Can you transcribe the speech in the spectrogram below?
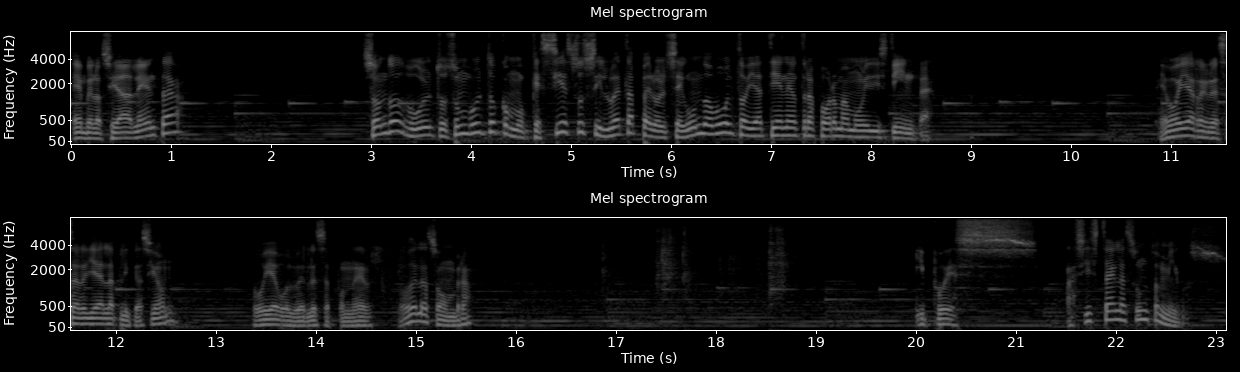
En velocidad lenta. Son dos bultos. Un bulto como que sí es su silueta, pero el segundo bulto ya tiene otra forma muy distinta. Me voy a regresar ya a la aplicación. Voy a volverles a poner lo de la sombra. Y pues así está el asunto, amigos.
